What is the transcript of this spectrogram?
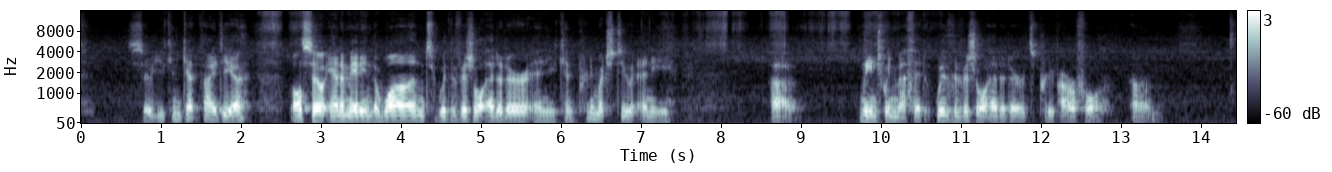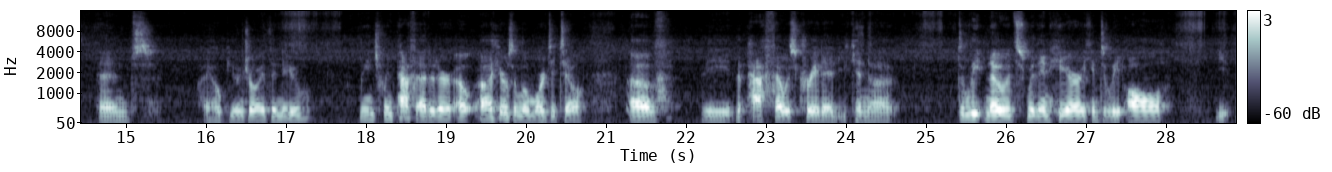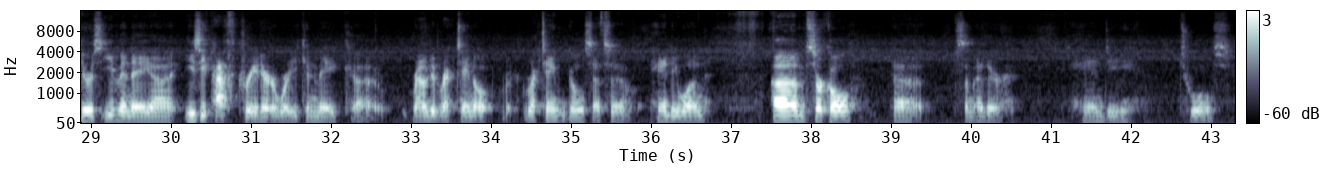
So you can get the idea also animating the wand with the visual editor and you can pretty much do any uh, LeanTween method with the visual editor. It's pretty powerful. Um, and I hope you enjoy the new LeanTween path editor. Oh, uh, here's a little more detail of the, the path that was created. You can uh, delete nodes within here. You can delete all there's even a uh, easy path creator where you can make uh, rounded rectangle rectangles. That's a handy one. Um, circle, uh, some other handy tools.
